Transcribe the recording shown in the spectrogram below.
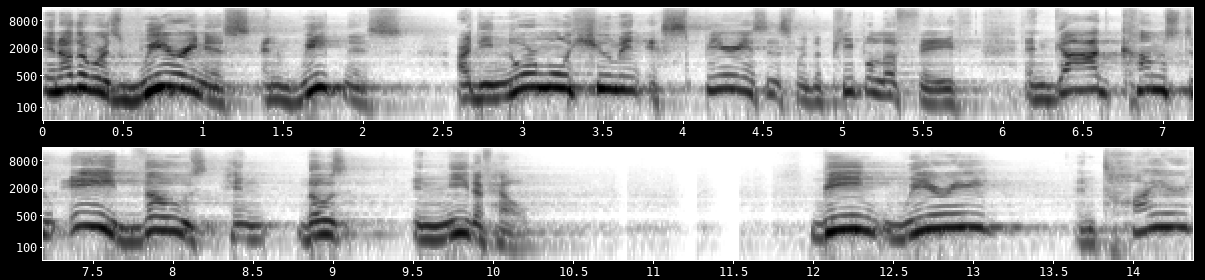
In other words, weariness and weakness are the normal human experiences for the people of faith, and God comes to aid those in, those in need of help. Being weary and tired,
